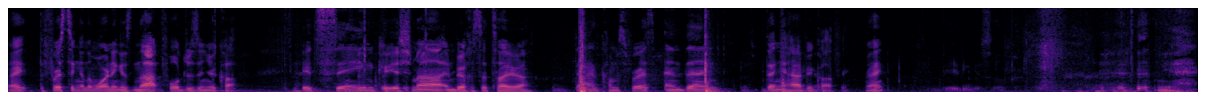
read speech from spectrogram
Right? The first thing in the morning is not Folgers in your cup. It's saying Kriya Shema and berachas atayr. That comes first, and then then you have your coffee, right? Dating yourself. Yeah.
